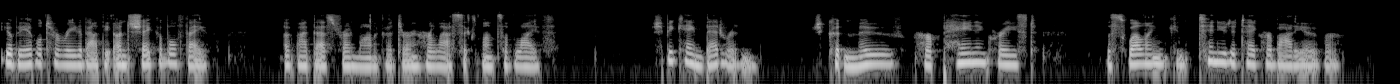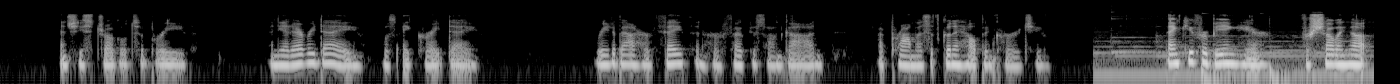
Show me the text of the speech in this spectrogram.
You'll be able to read about the unshakable faith of my best friend Monica during her last six months of life. She became bedridden. She couldn't move. Her pain increased. The swelling continued to take her body over, and she struggled to breathe. And yet every day was a great day. Read about her faith and her focus on God. I promise it's going to help encourage you. Thank you for being here, for showing up,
